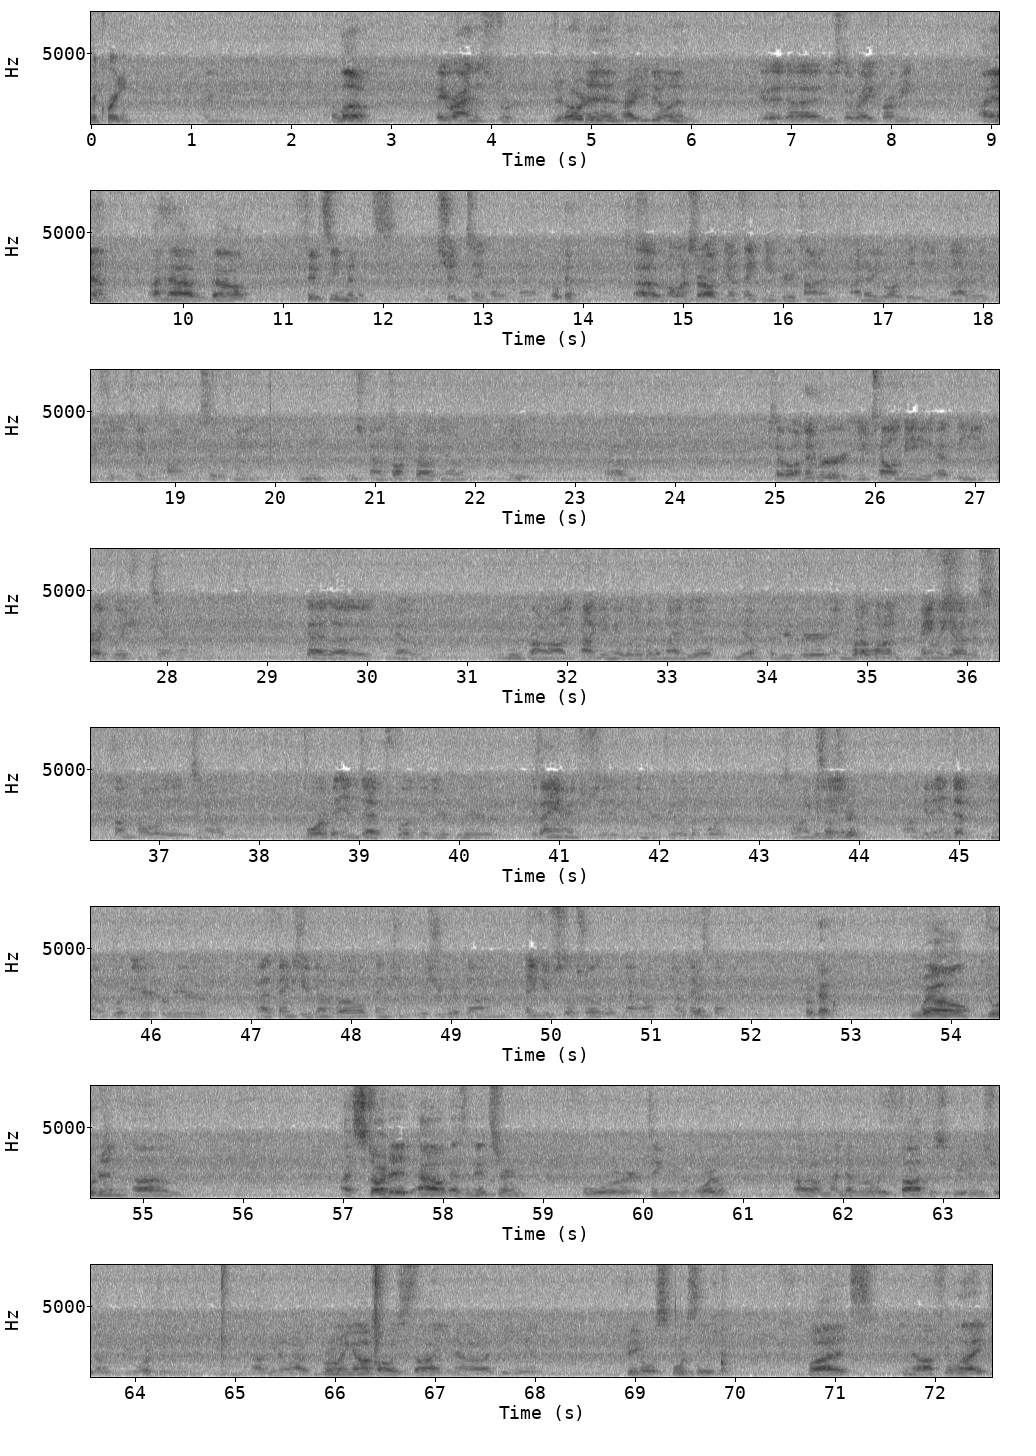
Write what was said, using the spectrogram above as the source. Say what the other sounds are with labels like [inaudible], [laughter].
recording. Hello, Hey Ryan, this is Jordan. Jordan. How are you doing? Good. Uh, you still ready for our meeting? I am. I have about 15 minutes. It shouldn't take more than that. Okay. Um, I want to start off, you know, thanking you for your time. I know you are busy, and I really appreciate you taking the time to sit with me hmm and just kind of talk about, you know, you. Um, so I remember you telling me at the graduation ceremony that, uh, you know, you moved around. a lot. You kind of gave me a little bit of an idea Yeah. of your career, and what I want to mainly get out of this phone call is, you know, more of an in-depth look at your career, because I am interested in your field of work. So I want to get Sounds an, great. I want to get an in-depth, you know, look at your career, kind of things you've done well, things you wish you would have done, things you still struggle with now, you know, Okay. things about me. Okay. Well, Jordan, um, I started out as an intern for Dignity Memorial. Um, I never really thought this would be an industry that I would be working in. Um, you know, I, growing up, I always thought, you know, I'd be a big old sports agent. But, you know, I feel like,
